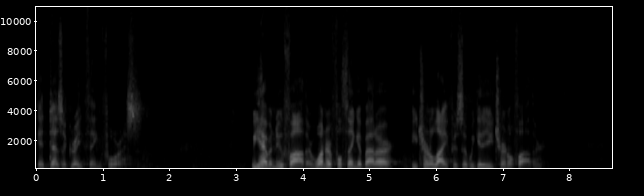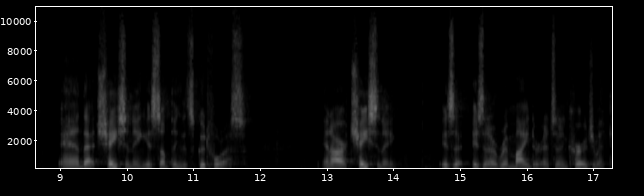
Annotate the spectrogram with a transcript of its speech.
it does a great thing for us. We have a new Father. Wonderful thing about our eternal life is that we get an eternal Father. And that chastening is something that's good for us. And our chastening is a, is a reminder, it's an encouragement.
